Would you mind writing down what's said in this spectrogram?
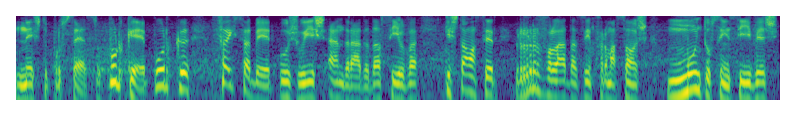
neste processo. Porquê? Porque fez saber o juiz Andrade da Silva que estão a ser reveladas informações muito sensíveis,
